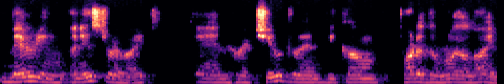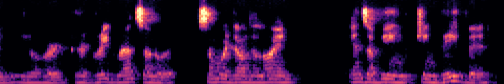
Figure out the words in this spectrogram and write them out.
marrying an Israelite and her children become part of the royal line. You know, her, her great grandson or somewhere down the line ends up being King David.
